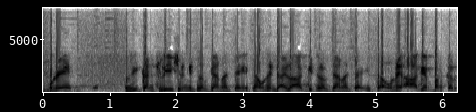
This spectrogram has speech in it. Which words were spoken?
हम्म। उन्हें रिकन्सिलिएशन की तरफ़ जाना चाहिए था उन्हें डायलॉग की तरफ़ जाना चाहिए था उन्हें आगे बढ़कर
